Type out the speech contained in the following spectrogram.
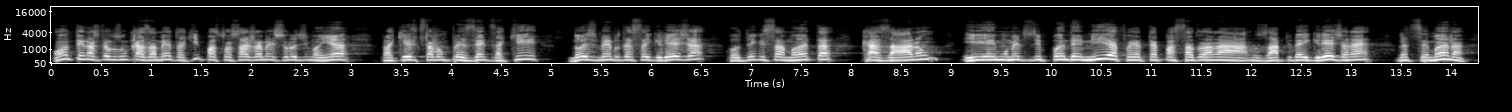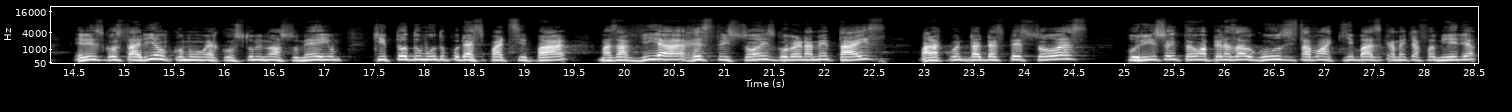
Ontem nós tivemos um casamento aqui, o pastor Sá já mencionou de manhã, para aqueles que estavam presentes aqui, dois membros dessa igreja, Rodrigo e Samanta, casaram e em momentos de pandemia, foi até passado lá na, no zap da igreja, né? Durante a semana, eles gostariam, como é costume no nosso meio, que todo mundo pudesse participar, mas havia restrições governamentais para a quantidade das pessoas por isso, então, apenas alguns estavam aqui, basicamente a família,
